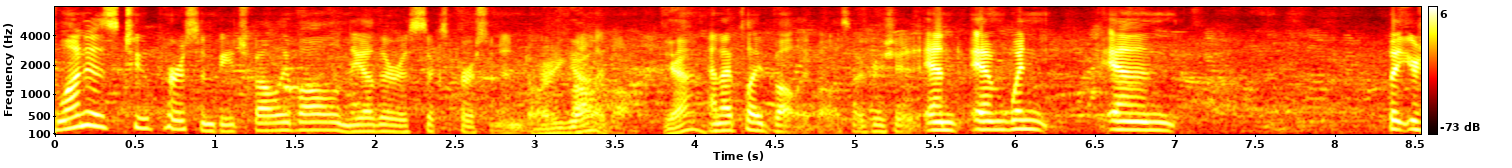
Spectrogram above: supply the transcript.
one is two person beach volleyball and the other is six person indoor There you go. volleyball. Yeah. And I played volleyball, so I appreciate it. And and when and but you're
